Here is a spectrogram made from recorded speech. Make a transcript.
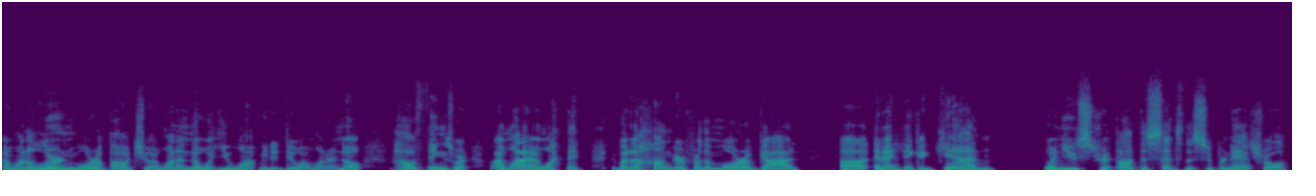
I want to learn more about you. I want to know what you want me to do. I want to know how mm. things were. I want, I want, but a hunger for the more of God. Uh, and mm. I think again, when you strip out the sense of the supernatural,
